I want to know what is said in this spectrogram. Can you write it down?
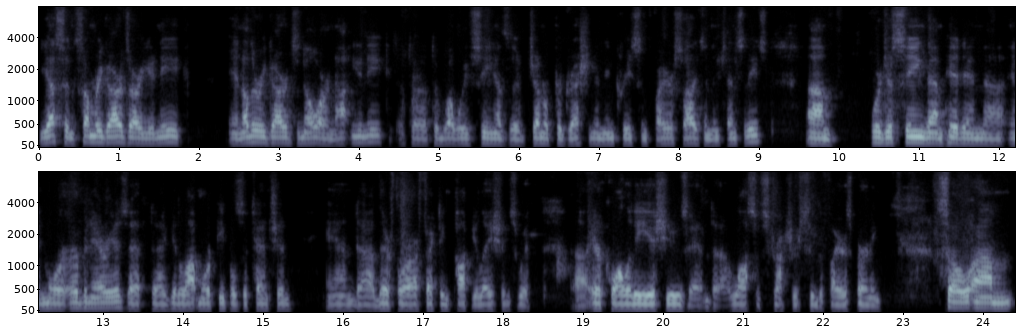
yes, in some regards are unique, in other regards, no, are not unique to, to what we've seen as the general progression and increase in fire size and intensities. Um, we're just seeing them hit in uh, in more urban areas that uh, get a lot more people's attention and uh, therefore are affecting populations with uh, air quality issues and uh, loss of structures through the fires burning. So um,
